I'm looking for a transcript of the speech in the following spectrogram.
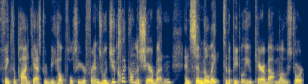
think the podcast would be helpful to your friends would you click on the share button and send a link to the people you care about most or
